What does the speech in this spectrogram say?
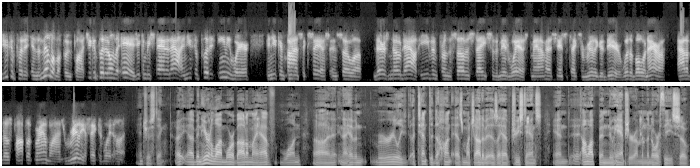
you can put it in the middle of a food plot. You can put it on the edge. You can be standing out, and you can put it anywhere, and you can find success. And so. uh there's no doubt, even from the southern states to the Midwest, man, I've had a chance to take some really good deer with a bow and arrow out of those pop-up ground blinds. Really effective way to hunt. Interesting. I, have been hearing a lot more about them. I have one, uh, and, and, I haven't really attempted to hunt as much out of it as I have tree stands. And I'm up in New Hampshire. I'm in the Northeast, so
